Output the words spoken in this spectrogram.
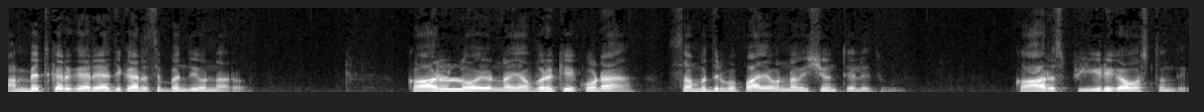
అంబేద్కర్ గారి అధికార సిబ్బంది ఉన్నారు. కారులో ఉన్న ఎవరికీ కూడా సముద్రపుపాయ ఉన్న విషయం తెలీదు. కారు స్పీడ్గా వస్తుంది.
